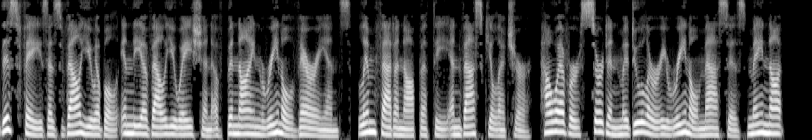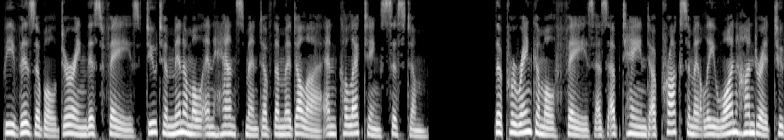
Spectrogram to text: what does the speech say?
This phase is valuable in the evaluation of benign renal variants, lymphadenopathy and vasculature, however certain medullary renal masses may not be visible during this phase due to minimal enhancement of the medulla and collecting system. The parenchymal phase is obtained approximately 100 to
